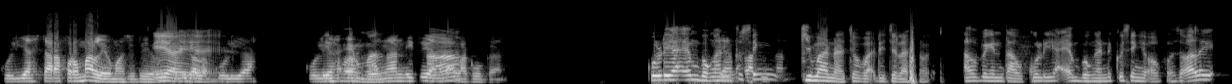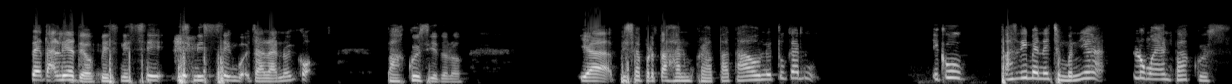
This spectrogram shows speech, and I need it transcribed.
kuliah secara formal ya maksudnya ya. Iya, tapi iya, kalau iya. kuliah kuliah Informal. embongan itu yang Ah. tak lakukan Kuliah embongan Yang itu tak sing gimana? Coba dijelaskan. Aku pengen tahu kuliah embongan itu sing ya apa? Soalnya saya tak lihat ya bisnis sih bisnis sing mbok jalan kok bagus gitu loh. Ya bisa bertahan berapa tahun itu kan itu pasti manajemennya lumayan bagus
